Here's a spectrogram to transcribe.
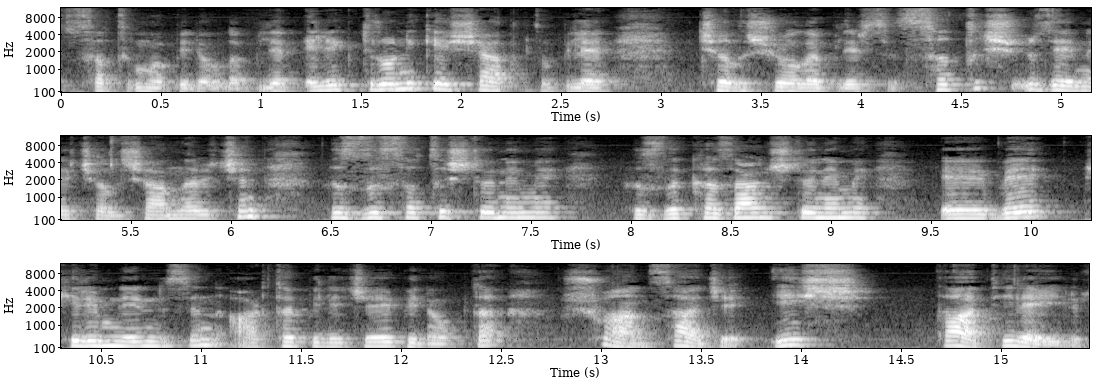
satımı bile olabilir, elektronik eşyada bile çalışıyor olabilirsiniz. Satış üzerine çalışanlar için hızlı satış dönemi, hızlı kazanç dönemi e, ve primlerinizin artabileceği bir nokta. Şu an sadece iş, tatil, Eylül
